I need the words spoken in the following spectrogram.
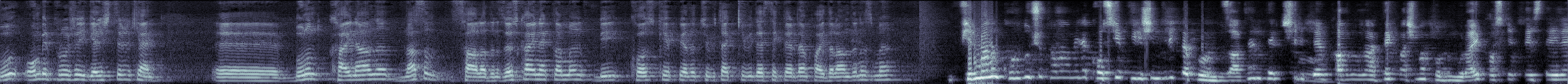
bu 11 projeyi geliştirirken e, bunun kaynağını nasıl sağladınız? Öz kaynakla mı bir COSGAP ya da TÜBİTAK gibi desteklerden faydalandınız mı? Firmanın kuruluşu tamamıyla COSGAP girişimcilikle kuruldu zaten. Tek kişilik dev kadro olarak tek başıma kurdum burayı. COSGAP desteğiyle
